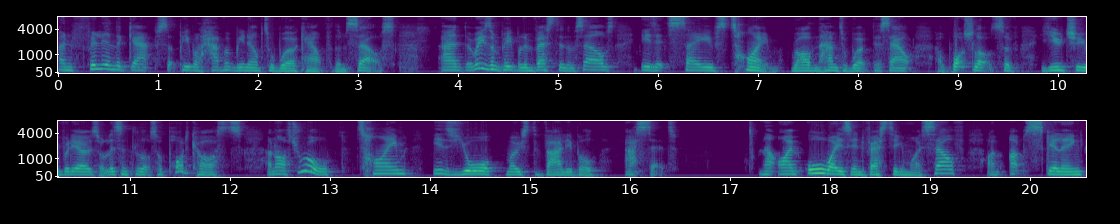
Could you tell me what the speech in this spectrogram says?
and fill in the gaps that people haven't been able to work out for themselves. And the reason people invest in themselves is it saves time rather than having to work this out and watch lots of YouTube videos or listen to lots of podcasts. And after all, time is your most valuable asset. Now, I'm always investing in myself. I'm upskilling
